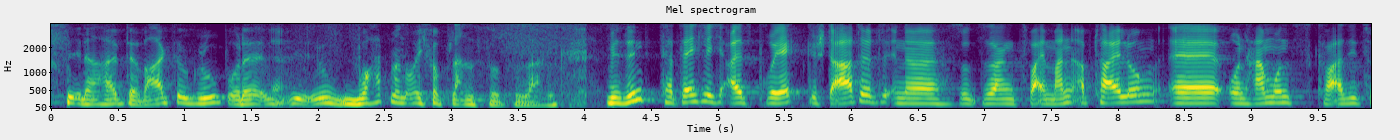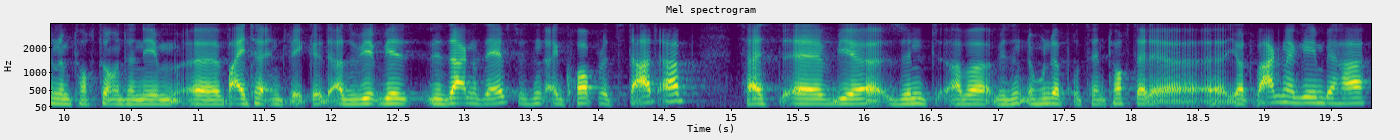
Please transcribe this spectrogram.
innerhalb der Wagner Group oder ja. wo hat man euch verpflanzt sozusagen? Wir sind tatsächlich als Projekt gestartet in einer sozusagen Zwei-Mann-Abteilung äh, und haben uns quasi zu einem Tochterunternehmen äh, weiterentwickelt. Also wir, wir, wir sagen selbst, wir sind ein Corporate Startup. Das heißt, äh, wir sind aber wir sind eine 100% Tochter der äh, J. Wagner GmbH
